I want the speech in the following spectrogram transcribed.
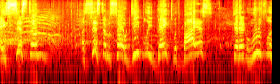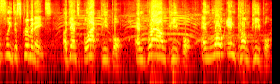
A system, a system so deeply baked with bias that it ruthlessly discriminates against black people and brown people and low income people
